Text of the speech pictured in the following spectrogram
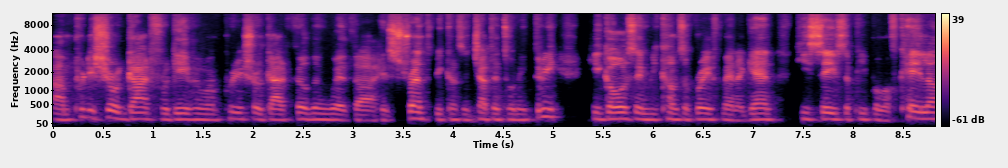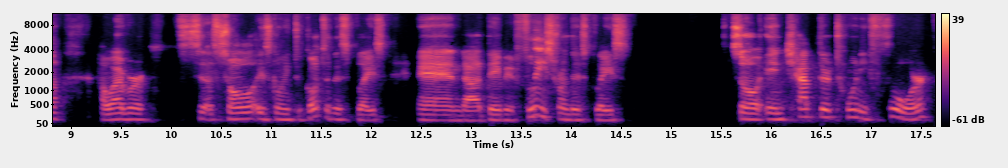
I'm pretty sure God forgave him. I'm pretty sure God filled him with uh, his strength because in chapter 23, he goes and becomes a brave man again. He saves the people of Keilah. However, Saul is going to go to this place and uh, David flees from this place so in chapter 24,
